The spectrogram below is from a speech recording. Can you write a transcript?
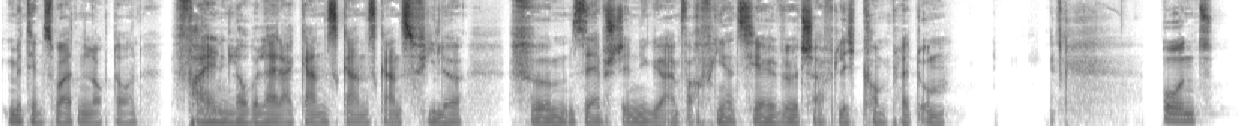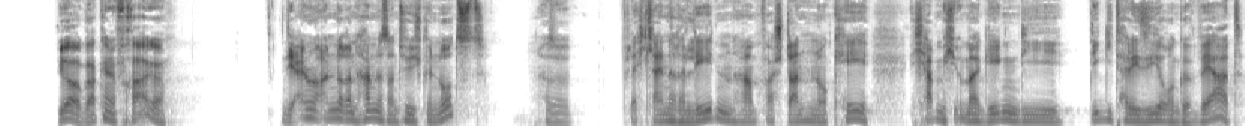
mit dem zweiten Lockdown fallen, glaube ich, leider ganz, ganz, ganz viele Firmen, Selbstständige einfach finanziell, wirtschaftlich komplett um. Und ja, gar keine Frage. Die einen oder anderen haben das natürlich genutzt. Also vielleicht kleinere Läden haben verstanden, okay, ich habe mich immer gegen die Digitalisierung gewehrt,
